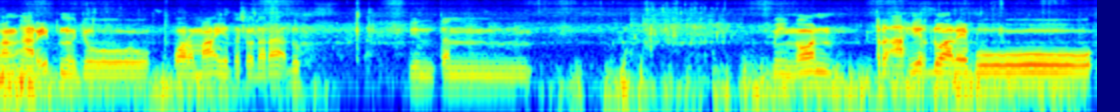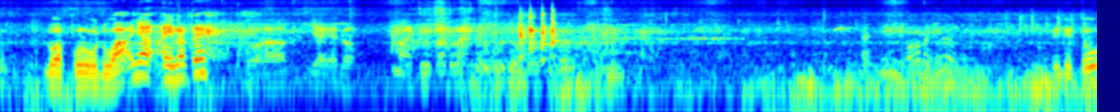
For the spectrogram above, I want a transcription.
Mang Arif menuju Porma ya saudara, Duh, Dinten Mingon terakhir 2022 nya ayeuna teh. Iya ya, dong. Maju ka didito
